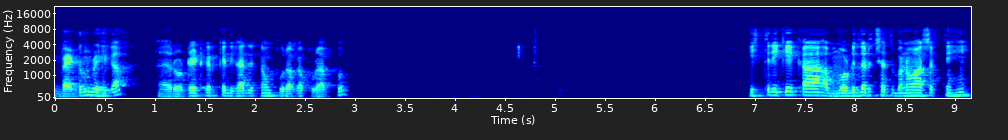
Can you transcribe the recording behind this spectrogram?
बेडरूम रहेगा रोटेट करके दिखा देता हूँ पूरा का पूरा आपको। इस तरीके का मॉड्यूलर छत बनवा सकते हैं।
